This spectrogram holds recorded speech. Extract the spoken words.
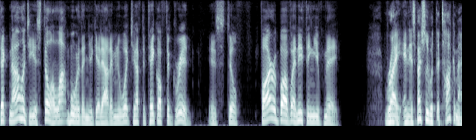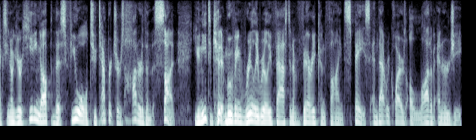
technology is still a lot more than you get out. I mean, what you have to take off the grid is still far above anything you've made. Right. And especially with the tokamaks, you know, you're heating up this fuel to temperatures hotter than the sun. You need to get it moving really, really fast in a very confined space. And that requires a lot of energy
